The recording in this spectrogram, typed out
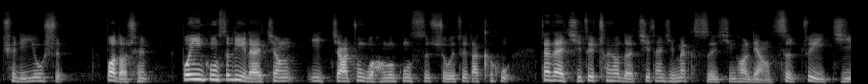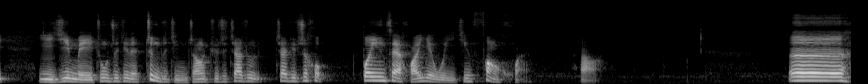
确立优势。报道称，波音公司历来将一家中国航空公司视为最大客户，但在其最畅销的737 MAX 型号两次坠机以及美中之间的政治紧张局势加剧加剧之后，波音在华业务已经放缓。啊，呃。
